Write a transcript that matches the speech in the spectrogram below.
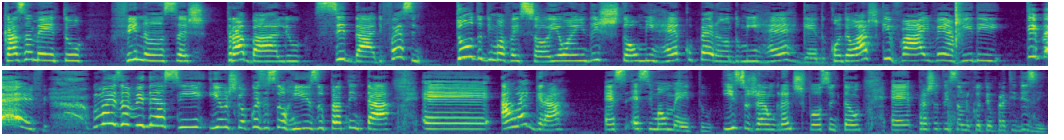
Casamento, finanças, trabalho, cidade. Foi assim, tudo de uma vez só e eu ainda estou me recuperando, me reerguendo. Quando eu acho que vai, vem a vida e te bem, Mas a vida é assim e eu estou com esse sorriso para tentar é, alegrar esse, esse, momento. Isso já é um grande esforço, então é, preste atenção no que eu tenho para te dizer.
